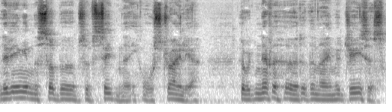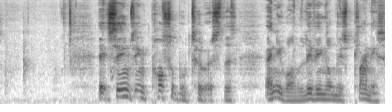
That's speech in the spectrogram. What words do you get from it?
living in the suburbs of Sydney, Australia, who had never heard of the name of Jesus. It seems impossible to us that anyone living on this planet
